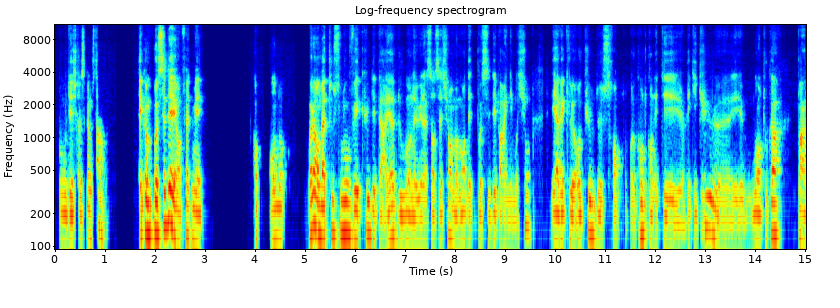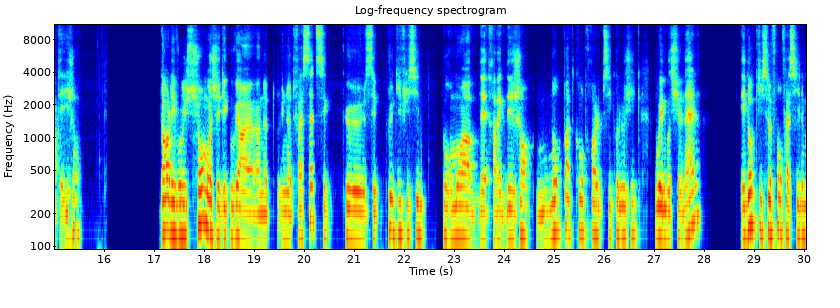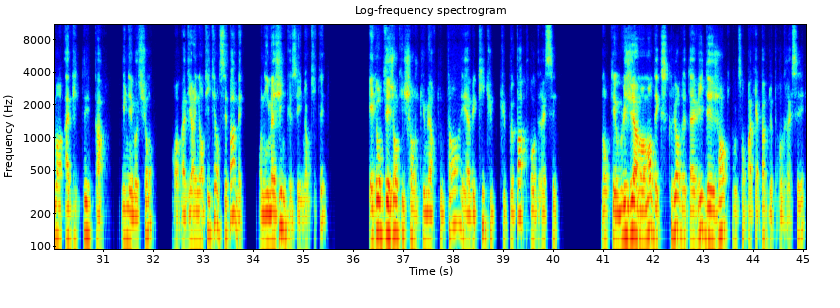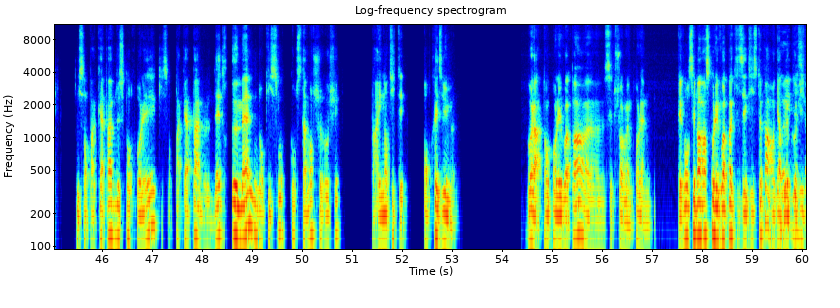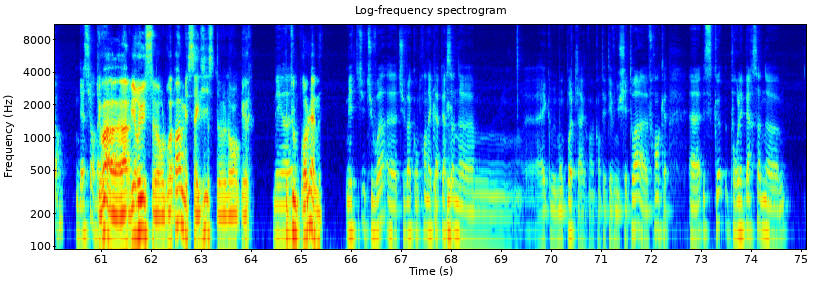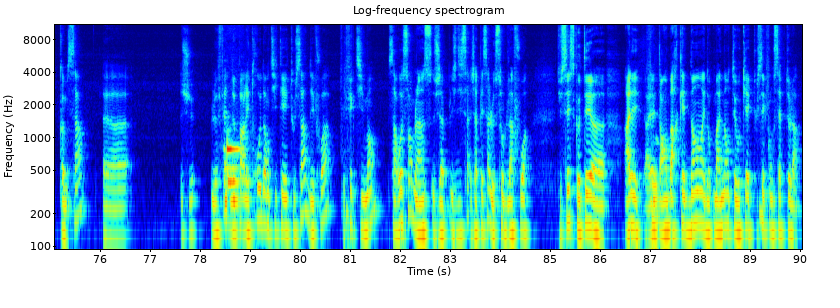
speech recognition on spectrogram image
ou, des choses comme ça. Et comme possédé, en fait, mais on, voilà, on a tous, nous, vécu des périodes où on a eu la sensation à un moment d'être possédé par une émotion, et avec le recul de se rendre compte qu'on était ridicule, ou en tout cas pas intelligent. Dans l'évolution, moi, j'ai découvert une autre facette, c'est que c'est plus difficile pour moi d'être avec des gens non pas de contrôle psychologique ou émotionnel, et donc qui se font facilement habiter par une émotion, on va dire une entité, on ne sait pas, mais on imagine que c'est une entité. Et donc des gens qui changent d'humeur tout le temps et avec qui tu ne peux pas progresser. Donc tu es obligé à un moment d'exclure de ta vie des gens qui ne sont pas capables de progresser, qui ne sont pas capables de se contrôler, qui ne sont pas capables d'être eux-mêmes, donc ils sont constamment chevauchés par une entité, on présume. Voilà, tant qu'on ne les voit pas, euh, c'est toujours le même problème. Mais bon, c'est pas parce qu'on ne les voit pas qu'ils n'existent pas. Regarde le Covid. Bien sûr. Tu vois, euh, un virus, euh, on le voit pas, mais ça existe. Donc, euh, c'est tout le problème. Mais tu, vois, tu vas comprendre avec la personne, avec mon pote là, quand tu étais venu chez toi, Franck, ce que pour les personnes comme ça, je, le fait de parler trop d'entités et tout ça, des fois, effectivement, ça ressemble à un. J'appelais ça le saut de la foi. Tu sais, ce côté. allez, allez t'as embarqué dedans et donc maintenant tu es OK avec tous ces concepts-là.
